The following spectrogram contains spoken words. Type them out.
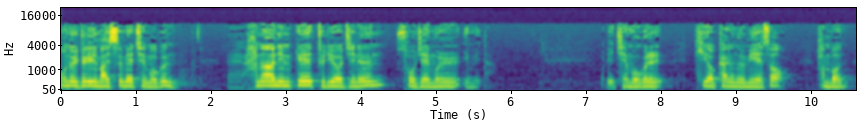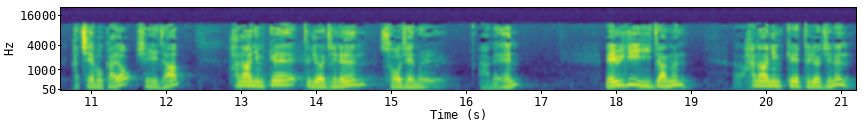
오늘 드릴 말씀의 제목은 하나님께 드려지는 소재물입니다. 우리 제목을 기억하는 의미에서 한번 같이 해볼까요? 시작. 하나님께 드려지는 소재물. 아멘. 레위기 2장은 하나님께 드려지는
